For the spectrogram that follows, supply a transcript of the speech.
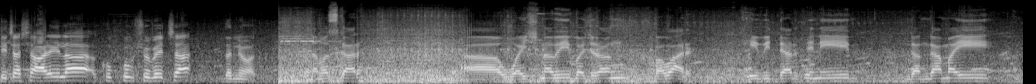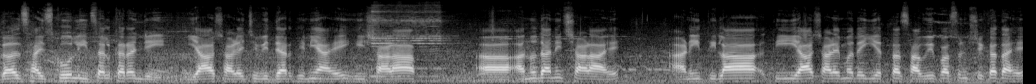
तिच्या शाळेला खूप खूप शुभेच्छा. धन्यवाद. नमस्कार. वैष्णवी बजरंग पवार ही विद्यार्थिनी गंगामाई गर्ल्स हायस्कूल इचलकरंजी या शाळेची विद्यार्थिनी आहे. ही शाळा अनुदानित शाळा आहे आणि तिला ती या शाळेमध्ये इयत्ता सहावीपासून शिकत आहे.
